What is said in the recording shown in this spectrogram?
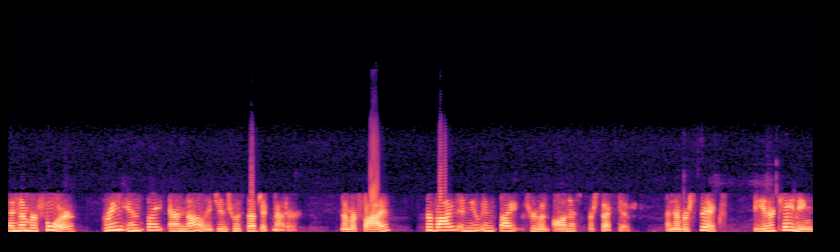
And number four, bring insight and knowledge into a subject matter. Number five, provide a new insight through an honest perspective. And number six, be entertaining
